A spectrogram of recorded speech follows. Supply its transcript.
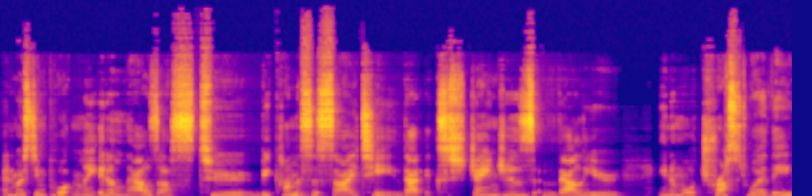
And most importantly, it allows us to become a society that exchanges value in a more trustworthy,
